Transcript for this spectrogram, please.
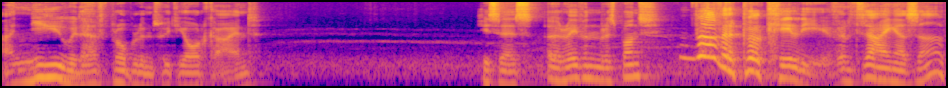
I knew we'd have problems with your kind. He says. A raven responds, will kill you for tying us up.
